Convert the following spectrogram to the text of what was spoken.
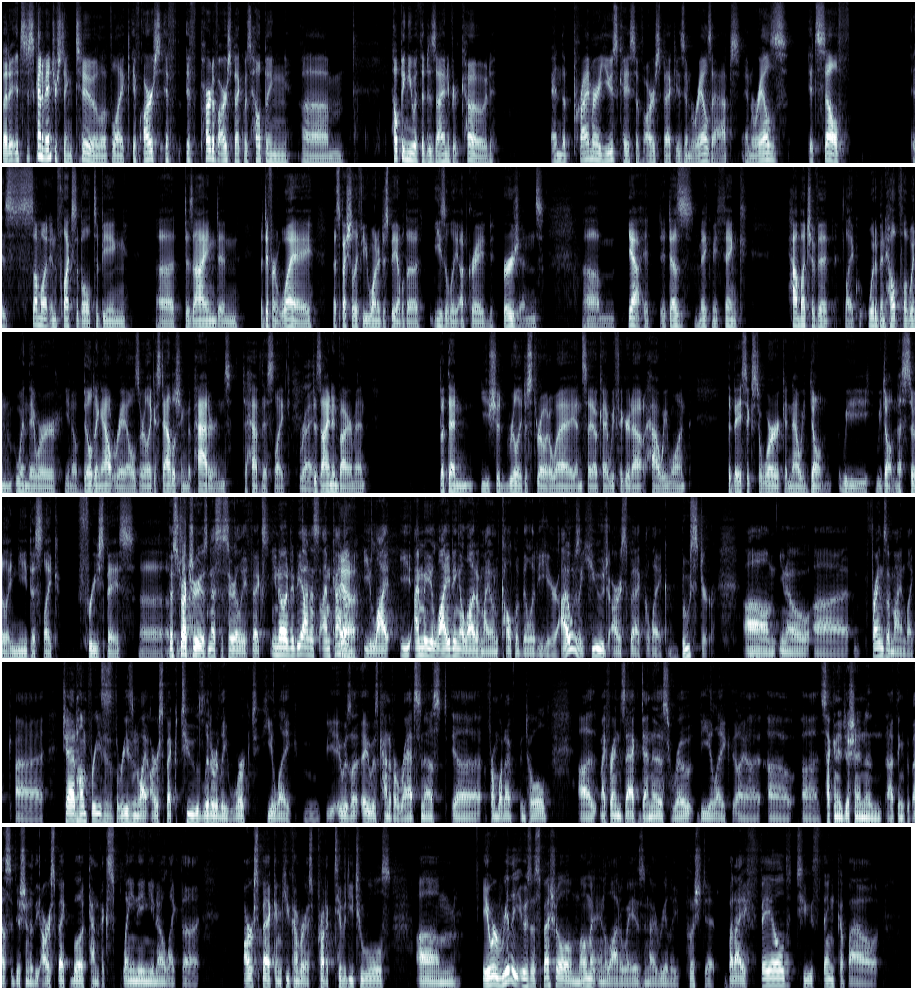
But it's just kind of interesting too, of like if our if if part of RSpec was helping um, helping you with the design of your code, and the primary use case of RSpec is in Rails apps, and Rails itself is somewhat inflexible to being uh, designed in a different way, especially if you want to just be able to easily upgrade versions. Um, yeah, it, it does make me think how much of it like would have been helpful when when they were you know building out Rails or like establishing the patterns to have this like right. design environment. But then you should really just throw it away and say, okay, we figured out how we want the basics to work and now we don't we we don't necessarily need this like free space uh, the structure design. is necessarily fixed you know to be honest i'm kind yeah. of eli- i'm eliding a lot of my own culpability here i was a huge rspec like booster um, you know, uh, friends of mine like uh, Chad Humphries is the reason why RSpec two literally worked. He like it was a, it was kind of a rat's nest uh, from what I've been told. Uh, my friend Zach Dennis wrote the like uh, uh, uh, second edition and I think the best edition of the RSpec book, kind of explaining you know like the RSpec and Cucumber as productivity tools. Um, it were really it was a special moment in a lot of ways, and I really pushed it. But I failed to think about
